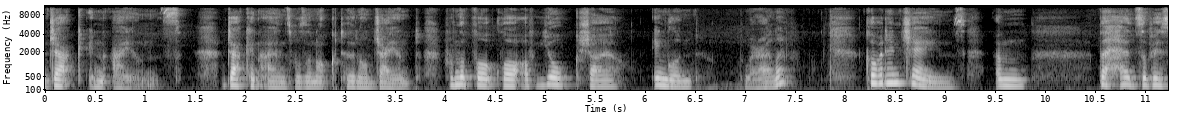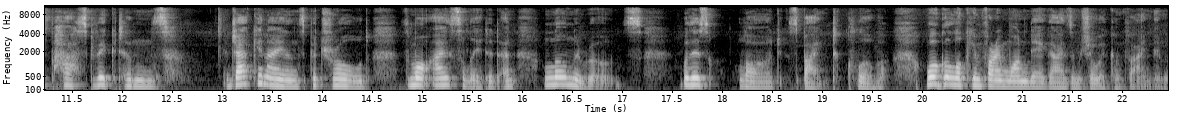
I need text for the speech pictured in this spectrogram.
Jack in Irons. Jack in Irons was a nocturnal giant from the folklore of Yorkshire, England, where I live, covered in chains and the heads of his past victims. Jack in Irons patrolled the more isolated and lonely roads with his large spiked club. We'll go looking for him one day, guys. I'm sure we can find him.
